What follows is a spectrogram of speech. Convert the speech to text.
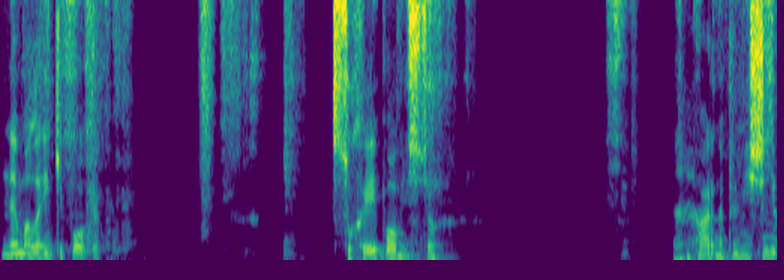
немаленький погреб. Сухий повністю. Гарне приміщення.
